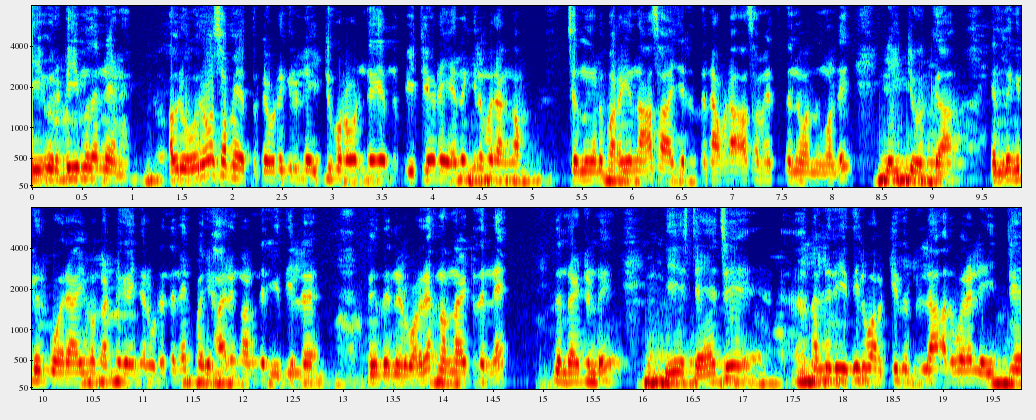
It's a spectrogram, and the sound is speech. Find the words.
ഈ ഒരു ടീം തന്നെയാണ്. അവർ ഓരോ സമയത്തും എവിടെയെങ്കിലും ലൈറ്റ് കുറവുണ്ട് എന്ന് പി ടി എയുടെ ഏതെങ്കിലും ഒരു അംഗം ചെന്നുകൊണ്ട് പറയുന്ന ആ സാഹചര്യത്തിൽ തന്നെ അവിടെ ആ സമയത്ത് തന്നെ വന്നുകൊണ്ട് ലൈറ്റ് വെക്കുക. എന്തെങ്കിലും ഒരു പോരായ്മ കണ്ടു കഴിഞ്ഞാൽ ഉടൻ തന്നെ പരിഹാരം കാണുന്ന രീതിയിൽ തന്നെയാണ്. വളരെ നന്നായിട്ട് തന്നെ ഇതുണ്ടായിട്ടുണ്ട്. ഈ സ്റ്റേജ് നല്ല രീതിയിൽ വർക്ക് ചെയ്തിട്ടില്ല. അതുപോലെ ലൈറ്റ്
